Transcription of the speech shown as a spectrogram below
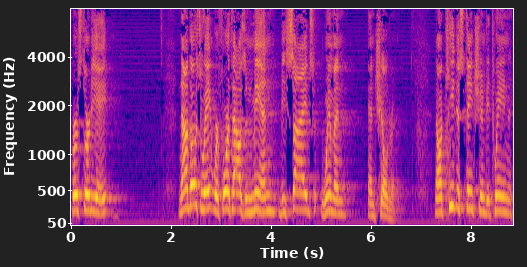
Verse 38 Now those who ate were 4,000 men, besides women and children. Now, a key distinction between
